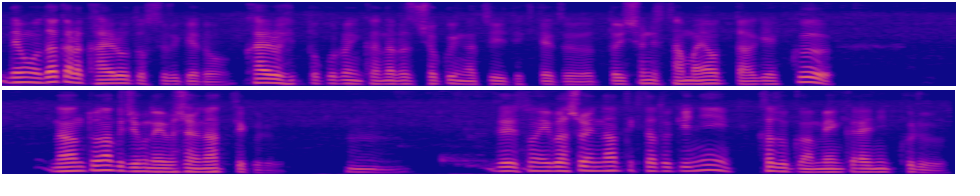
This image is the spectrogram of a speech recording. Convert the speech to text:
でもだから帰ろうとするけど帰るところに必ず職員がついてきてずっと一緒にさまよってあげくなんとなく自分の居場所になってくる。うん。でその居場所になってきた時に家族が面会に来る。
